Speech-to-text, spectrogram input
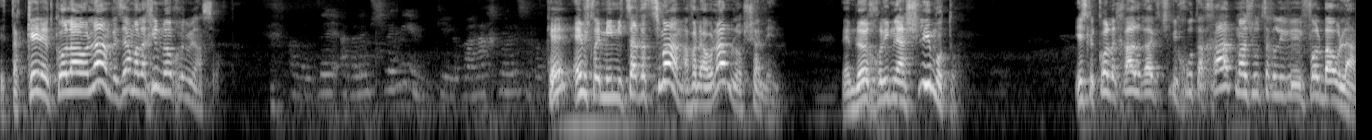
לתקן את כל העולם, וזה המלאכים לא יכולים לעשות. אבל זה, אבל הם שלמים, כאילו, ואנחנו. כן? הם שלמים מצד עצמם, אבל העולם לא שלם. והם לא יכולים להשלים אותו. יש לכל אחד רק שליחות אחת, מה שהוא צריך לפעול בעולם.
